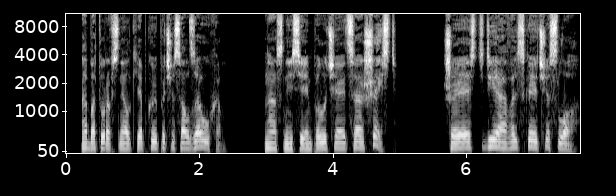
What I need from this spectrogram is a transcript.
— Абатуров снял кепку и почесал за ухом. «Нас не семь, получается, а шесть. Шесть — дьявольское число.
